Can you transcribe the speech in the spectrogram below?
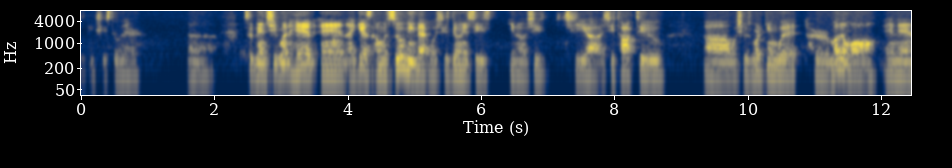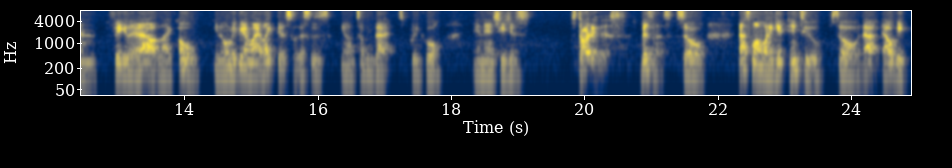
I think she's still there. Uh, so then she went ahead and I guess I'm assuming that what she's doing is she's you know she she uh, she talked to uh, when she was working with her mother-in-law and then figured it out like oh you know maybe I might like this. So this is you know something that's pretty cool. And then she just started this business. So that's what I want to get into. So that that would be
